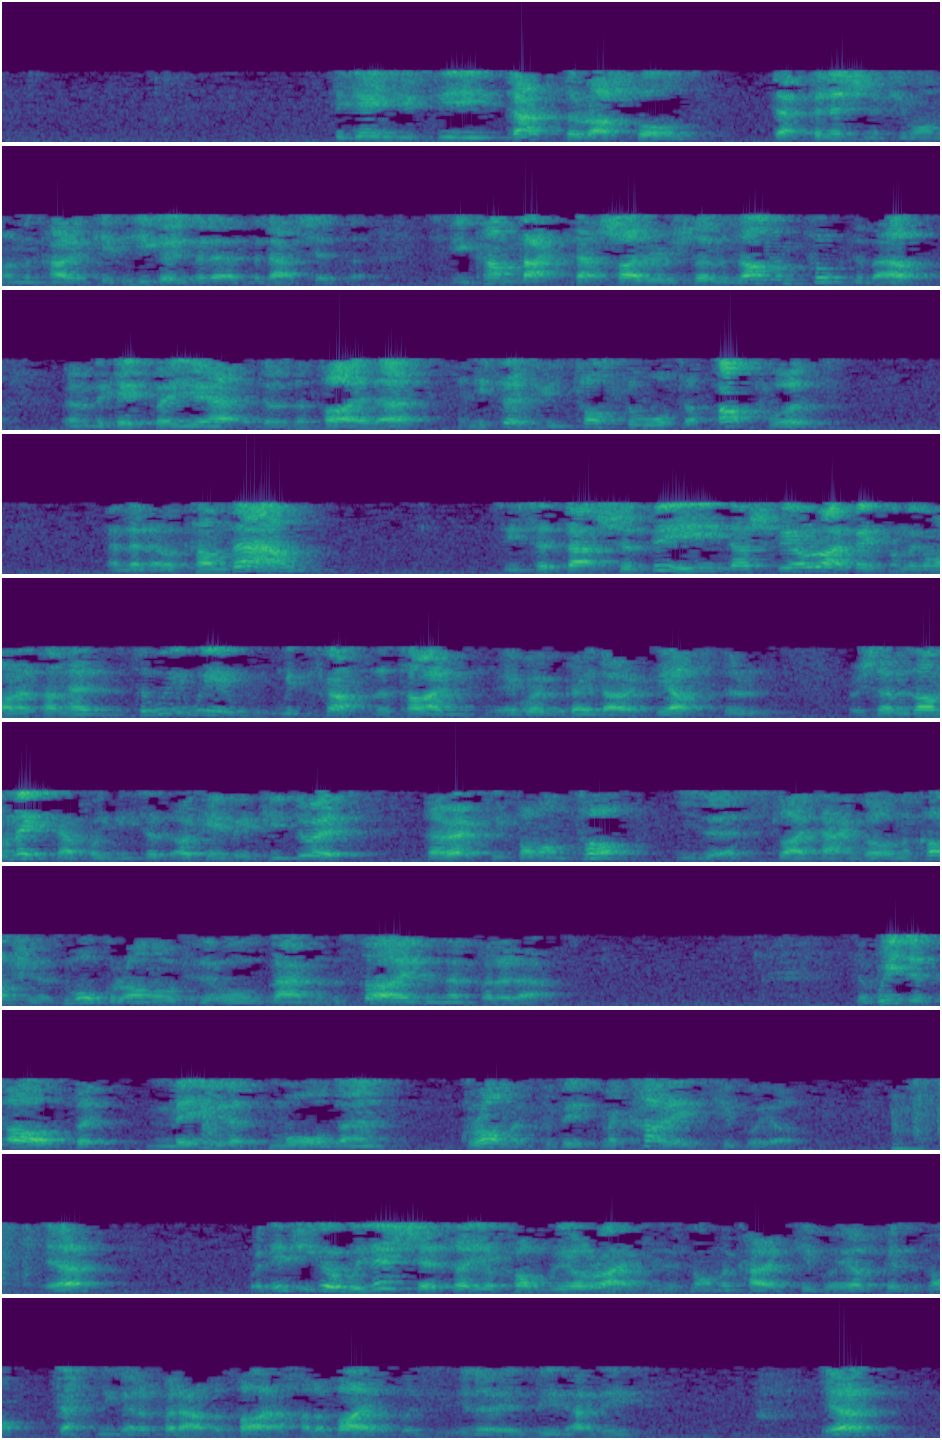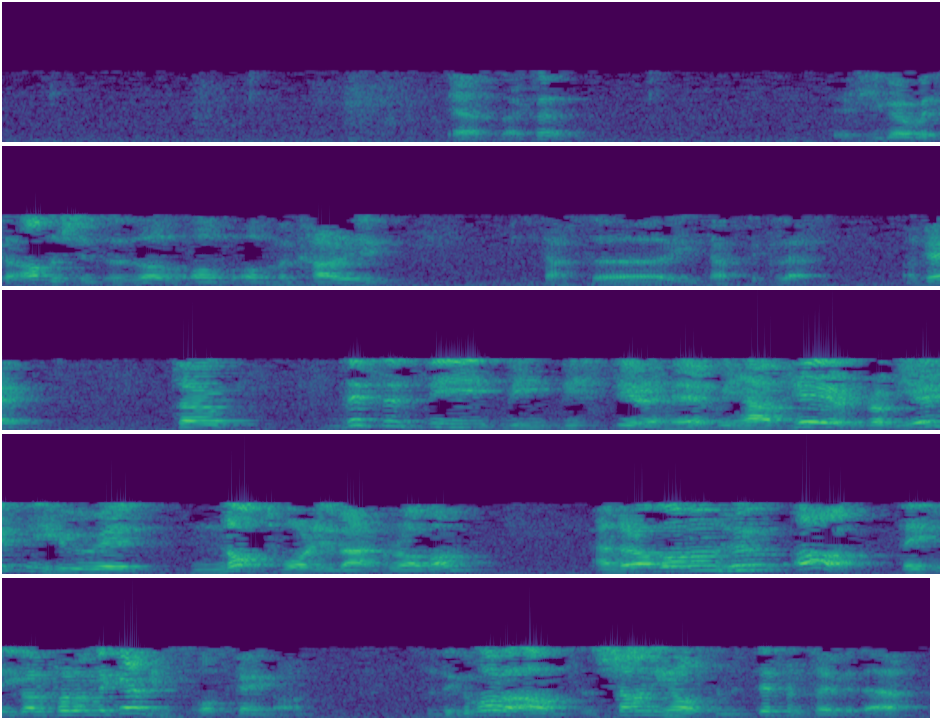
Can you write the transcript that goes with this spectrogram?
again, you see, that's the Rashba's definition, if you want, on the Karikid. He goes with, that, shitta. If you come back to that Shiloh Rosh Zalman talked about, remember the case where you had, there was a fire there, and he said if you toss the water upwards, and then it will come down. So he said that should be that should be all right based on the Gemara Sanhedrin. So we, we, we discussed at the time it won't go directly up. So Rosh Hashanah makes that point. He says, okay, but if you do it directly from on top, you do it at a slight angle. On the contrary, that's more Garama because it will land at the side and then pull it out. So we just asked, but maybe that's more than Gromit, because it's Makari Kibuya. Yeah? But if you go with this shitta, you're probably alright, because it's not Makari Kibuya, because it's not definitely going to put out the fire. Halabaya, but you know, it'd be that easy. Yeah? Yeah, that's it. If you go with the other shittas of, of, of Makari, you'd have to, you'd have to collect. Okay? So, this is the, the, the stira here. We have here Rabbi Yossi who is not worried about Groma, and the Rabbanon who are. They say you've got to put on the gemis. What's going on? So the Gemara answers, Shani Holton is different over there.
